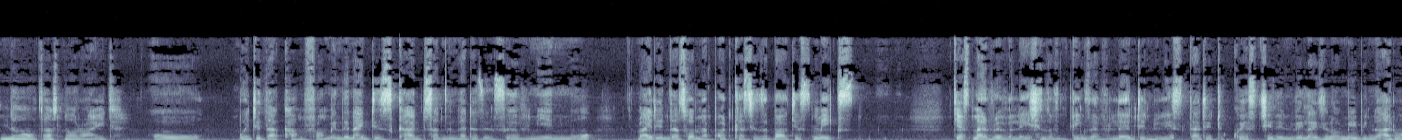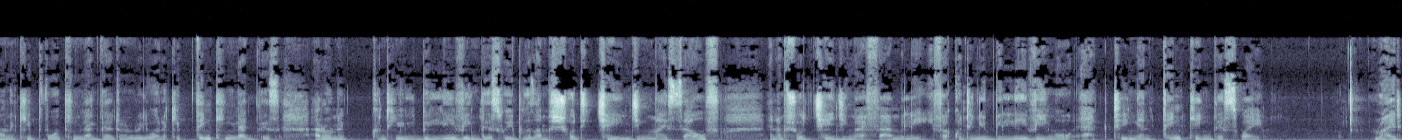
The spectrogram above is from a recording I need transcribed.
no, that's not right. Or where did that come from? And then I discard something that doesn't serve me anymore. Right. And that's what my podcast is about. Just makes just my revelations of the things I've learned and really started to question and realize, you know, maybe no, I don't want to keep working like that. I don't really want to keep thinking like this. I don't want to continue believing this way because I'm short changing myself and I'm short changing my family if I continue believing or acting and thinking this way. Right.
